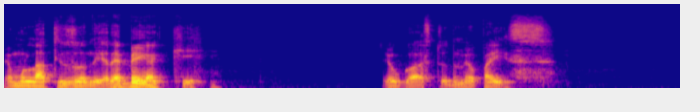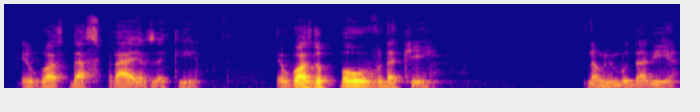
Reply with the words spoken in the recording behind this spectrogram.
meu mulato isoneiro, é bem aqui. Eu gosto do meu país. Eu gosto das praias daqui. Eu gosto do povo daqui. Não me mudaria.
